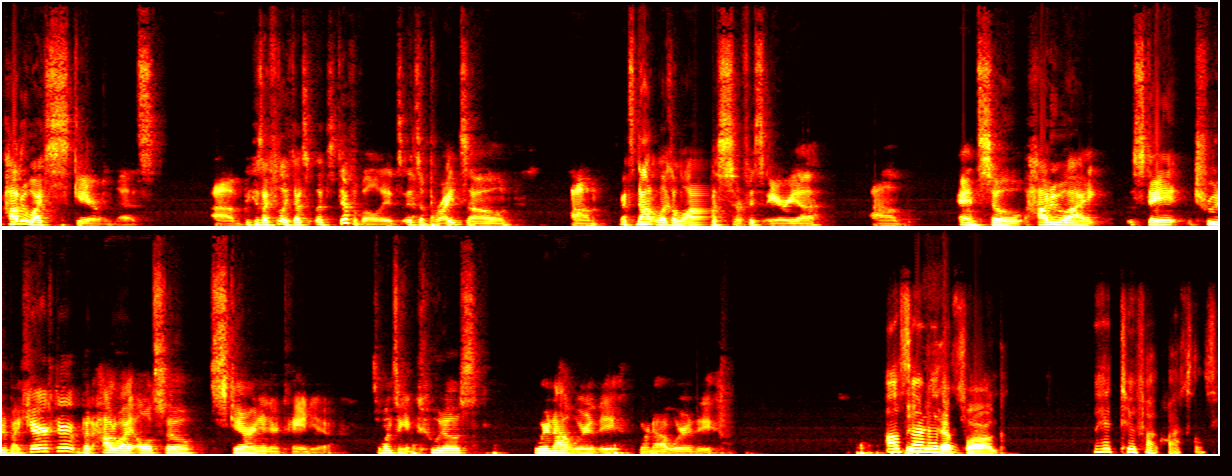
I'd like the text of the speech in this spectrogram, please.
how do I scare in this? Um, because I feel like that's that's difficult. It's it's a bright zone. Um, it's not like a lot of surface area, um, and so how do I stay true to my character, but how do I also scare and entertain you? So once again, kudos. We're not worthy. We're not worthy. Also, They did another have fog. we had two fog boxes.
